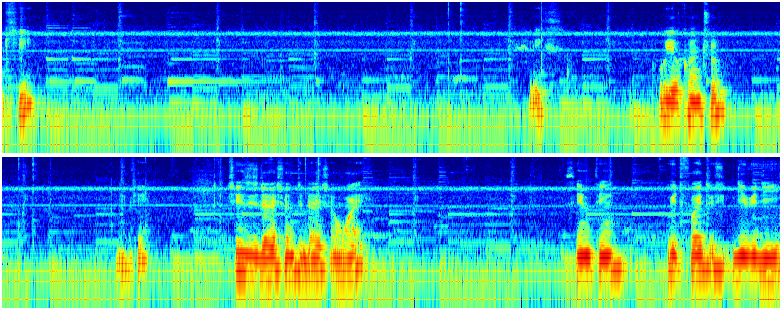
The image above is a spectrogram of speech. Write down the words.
Okay. Fix. Hold your control. Okay. Change this direction to direction y. Same thing. Wait for it to give you the,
